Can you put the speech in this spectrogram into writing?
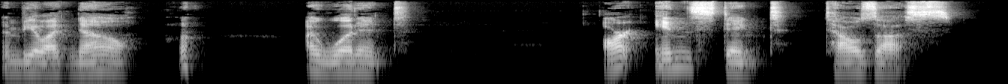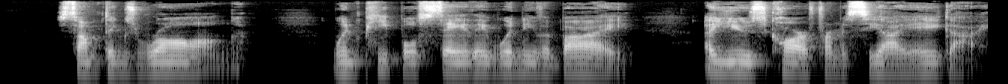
and be like, no, I wouldn't. Our instinct tells us something's wrong when people say they wouldn't even buy a used car from a CIA guy.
